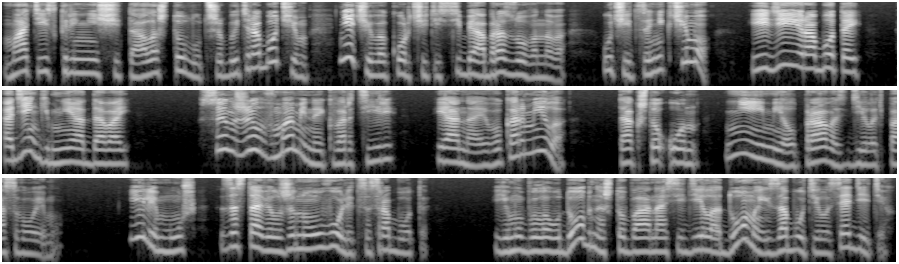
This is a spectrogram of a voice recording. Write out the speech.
Мать искренне считала, что лучше быть рабочим, нечего корчить из себя образованного, учиться ни к чему. Иди и работай, а деньги мне отдавай. Сын жил в маминой квартире, и она его кормила, так что он не имел права сделать по-своему. Или муж заставил жену уволиться с работы – Ему было удобно, чтобы она сидела дома и заботилась о детях.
